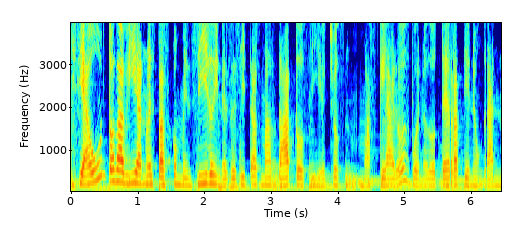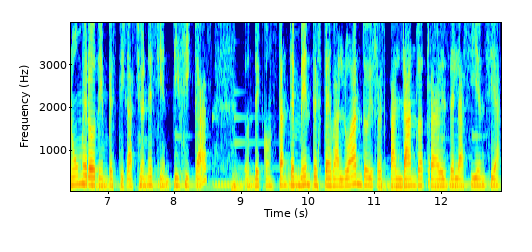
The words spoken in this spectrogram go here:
Y si aún todavía no estás convencido y necesitas más datos y hechos más claros, bueno, doTERRA tiene un gran número de investigaciones científicas donde constantemente está evaluando y respaldando a través de la ciencia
